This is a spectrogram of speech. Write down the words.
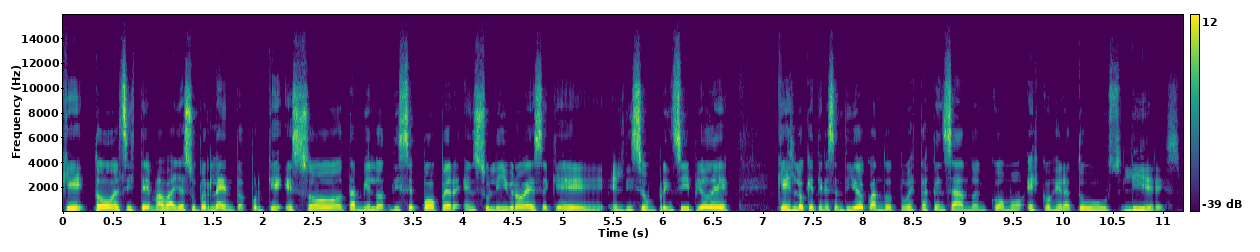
que todo el sistema vaya súper lento, porque eso también lo dice Popper en su libro ese, que él dice un principio de qué es lo que tiene sentido cuando tú estás pensando en cómo escoger a tus líderes.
